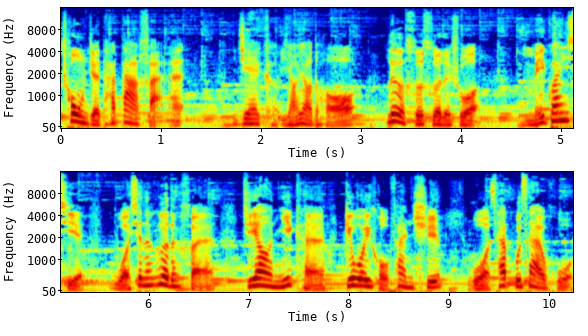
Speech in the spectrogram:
冲着他大喊。杰克摇摇头，乐呵呵地说。没关系，我现在饿得很。只要你肯给我一口饭吃，我才不在乎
